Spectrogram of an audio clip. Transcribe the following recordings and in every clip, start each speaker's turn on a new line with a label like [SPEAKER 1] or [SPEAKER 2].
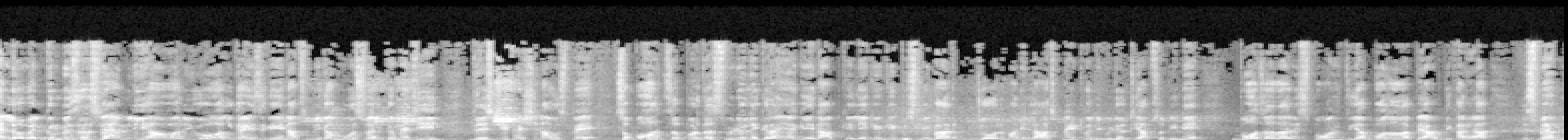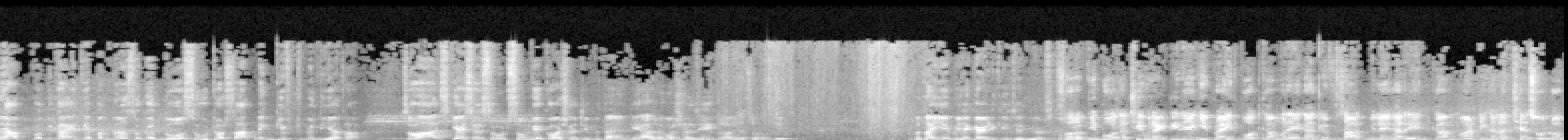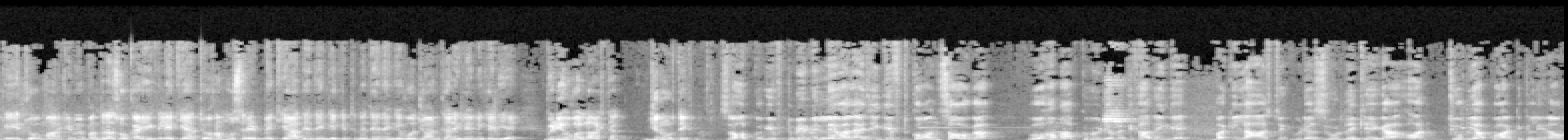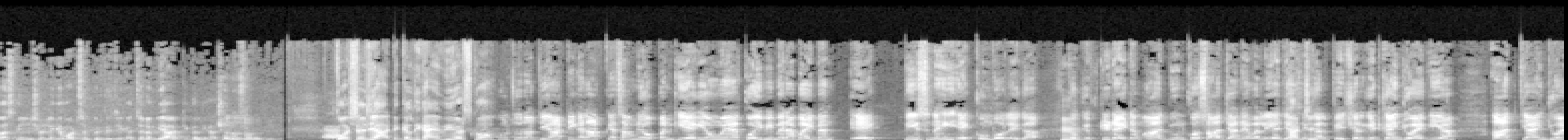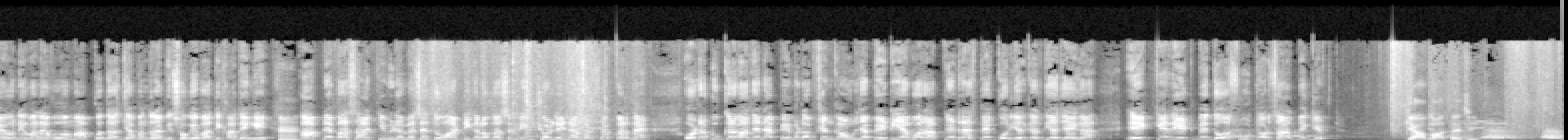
[SPEAKER 1] Hello Welcome Business family how are you all guys again आप सभी का most welcome है जी दृष्टि फ़ैशन हाउस पे। सो so, बहुत ज़बरदस्त वीडियो लेकर आए हैं अगेन आपके लिए क्योंकि पिछली बार जो हमारी लास्ट नाइट वाली वीडियो थी आप सभी ने बहुत ज़्यादा रिस्पॉन्स दिया बहुत ज़्यादा प्यार दिखाया। इसमें हमने आपको दिखाए थे 1500 के दो सूट और साथ में गिफ्ट भी दिया था। सो so, आज कैसे सूट्स होंगे? कौशल जी बताएँगे। आलो कौशल जी।
[SPEAKER 2] सौरभ जी।
[SPEAKER 1] बताइए भैया गाइड कीजिए व्यूअर्स को
[SPEAKER 2] सौरभ जी बहुत अच्छी वैरायटी रहेगी प्राइस बहुत कम रहेगा गिफ्ट साथ मिलेगा रेंज कम आर्टिकल अच्छे सोलो पीस जो मार्केट में 1500 का एक लेके आते हो हम उस रेट में क्या दे देंगे कितने दे देंगे वो जानकारी लेने के लिए वीडियो को लास्ट तक ज़रूर देखना।
[SPEAKER 1] सो so, आपको गिफ्ट भी मिलने वाला है जी। गिफ्ट कौन सा होगा वो हम आपको वीडियो में दिखा देंगे। बाकी लास्ट एक वीडियो ज़रूर देखिएगा और जो भी आपको आर्टिकल लेना होगा स्क्रीनशॉट लेके व्हाट्सएप कर दीजिएगा। चलो भैया आर्टिकल दिखा
[SPEAKER 2] चलो सौरभ जी।
[SPEAKER 1] कौशल जी आर्टिकल दिखाएँ व्यूअर्स को।
[SPEAKER 2] बिल्कुल सौरभ जी आर्टिकल आपके सामने ओपन किए गए हुए हैं। कोई भी मेरा भाई बहन एक पीस नहीं एक कोम्बो लेगा। तो गिफ्टेड आइटम आज भी उनको साथ जाने वाली है।
[SPEAKER 1] हाँ
[SPEAKER 2] जैसे कल फेशियल किट का एंजॉय किया। आज क्या एंजॉय होने वाला है वो हम आपको 10 या 15 पीसों के बाद दिखा देंगे। आपने बस आज की वीडियो में से दो आर्टिकलों का स्क्रीनशॉट लेना है व्हाट्सएप करना है। ऑर्डर बुक करवा देना है। पेमेंट ऑप्शन काउंट या पेटीएम और आपके एड्रेस पे कोरियर कर दिया जाएगा। एक के रेट में दो सूट और साथ में गिफ्ट
[SPEAKER 1] क्या बात है जी।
